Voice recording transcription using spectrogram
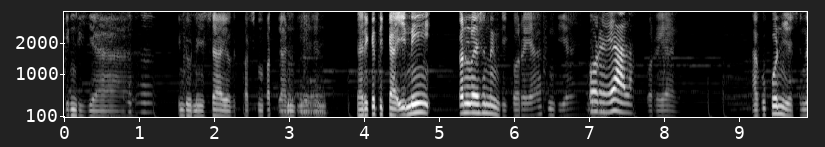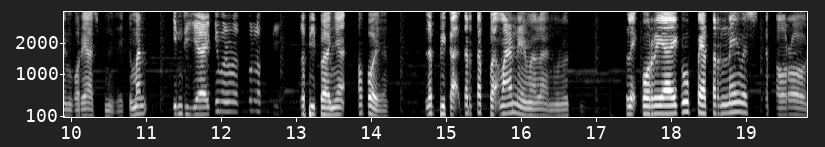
India Mm-mm. Indonesia ya pas sempat kan biyen. dari ketiga ini kan lo seneng di Korea India Korea lah. Korea ya. aku pun ya seneng Korea sebenarnya cuman India ini menurutku lebih lebih banyak apa ya lebih gak tertebak mana malahan menurutku lek Korea itu patternnya wis ketoro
